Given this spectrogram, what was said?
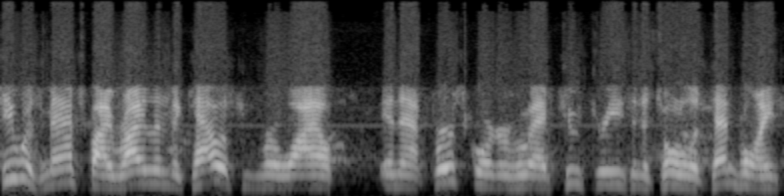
She was matched by Ryland McAllister for a while in that first quarter who had two threes and a total of 10 points,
